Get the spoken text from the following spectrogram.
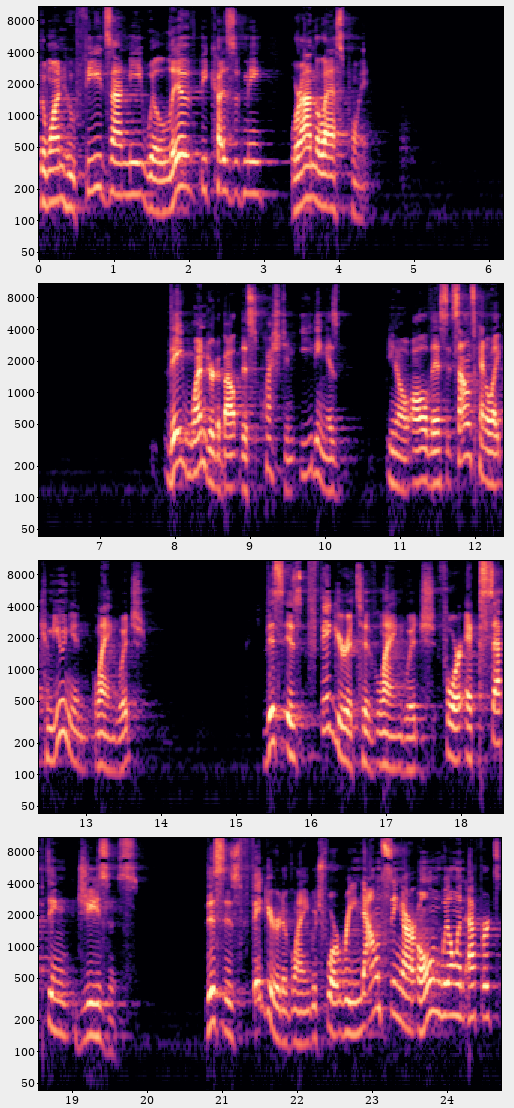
The one who feeds on me will live because of me. We're on the last point. they wondered about this question eating as, you know, all this. It sounds kind of like communion language. This is figurative language for accepting Jesus. This is figurative language for renouncing our own will and efforts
